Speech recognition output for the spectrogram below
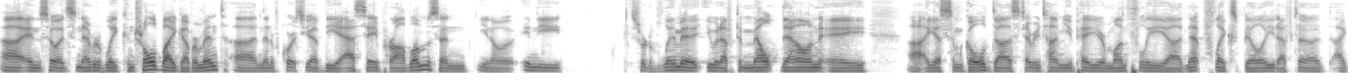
Uh, and so it's inevitably controlled by government. Uh, and then, of course, you have the assay problems. And, you know, in the sort of limit, you would have to melt down a, uh, I guess, some gold dust every time you pay your monthly uh, Netflix bill. You'd have to, I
